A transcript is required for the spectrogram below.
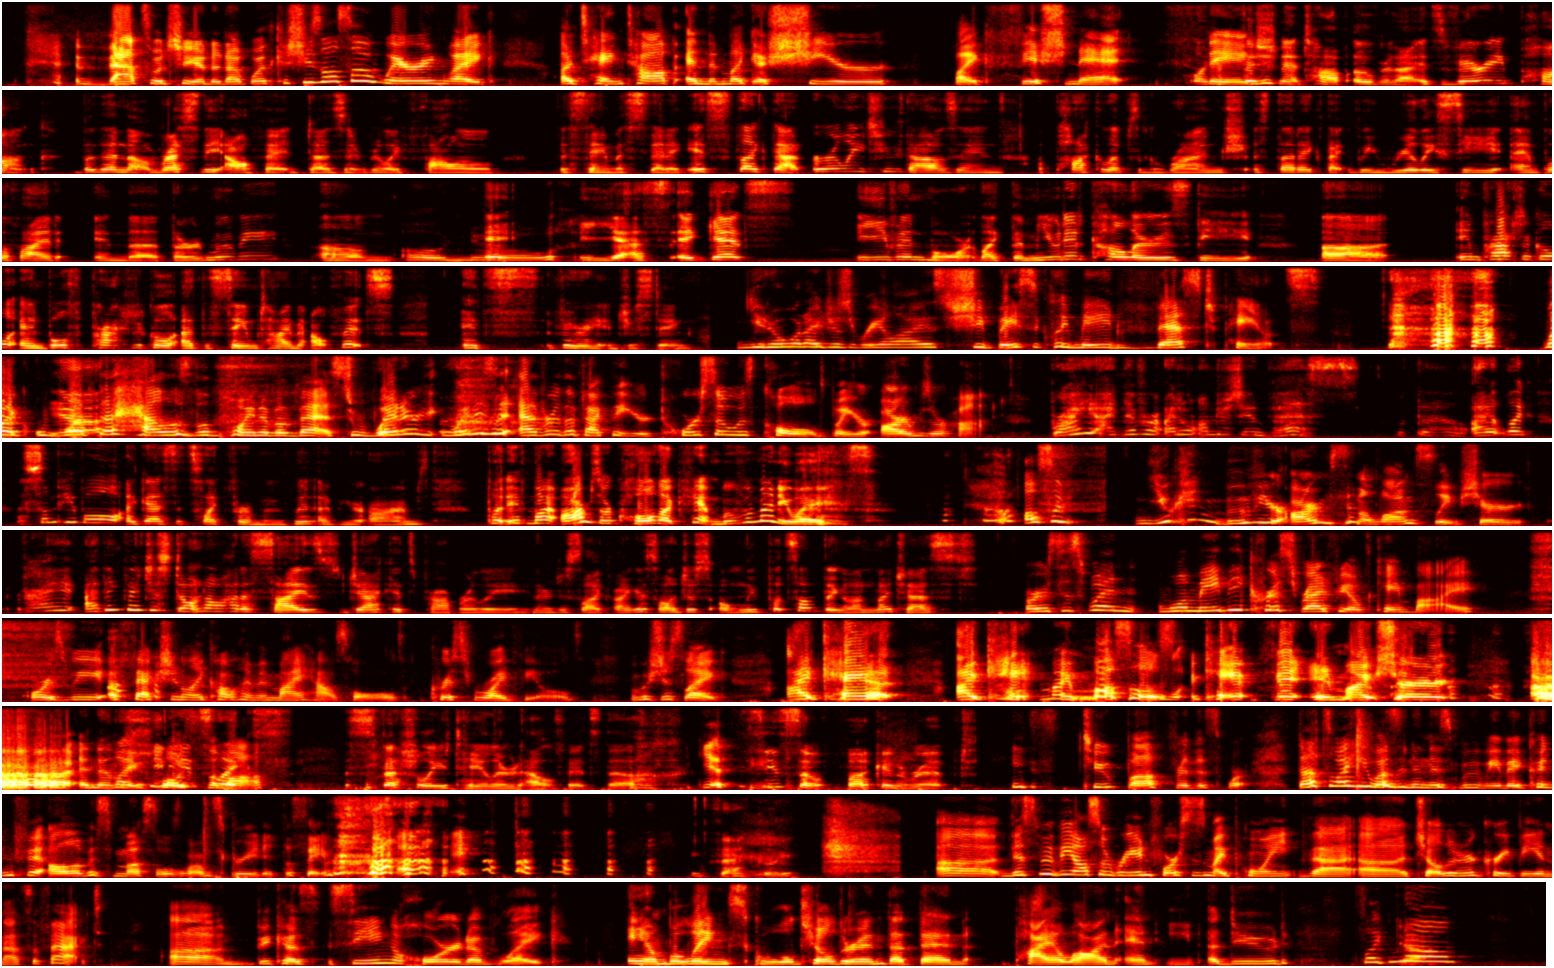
and that's what she ended up with because she's also wearing like a tank top and then like a sheer like fishnet like thing. a fishnet top over that. It's very punk, but then the rest of the outfit doesn't really follow the same aesthetic. It's like that early 2000s apocalypse grunge aesthetic that we really see amplified in the third movie. Um oh no! yes, it gets even more like the muted colors, the uh impractical and both practical at the same time outfits. It's very interesting. you know what I just realized? She basically made vest pants. like Yeah. what the hell is the point of a vest? When are when is it ever the fact that your torso is cold but your arms are hot? Right? I never I don't understand vests. What the hell? I like some people I guess it's like for movement of your arms, but if my arms are cold, I can't move them anyways. Also, you can move your arms in a long sleeve shirt. Right? I think they just don't know how to size jackets properly. They're just like, I guess I'll just only put something on my chest. Or is this when well maybe Chris Redfield came by or as we affectionately call him in my household, Chris Roydfield, was just like, I can't, I can't, my muscles can't fit in my shirt, Ugh, and then like He hoists needs them like off. specially tailored outfits though. Yes, He's so fucking ripped. He's too buff for this work. That's why he wasn't in this movie. They couldn't fit all of his muscles on screen at the same time. Exactly. uh, this movie also reinforces my point that uh, children are creepy, and that's a fact. Um, because seeing a horde of like ambling school children that then pile on and eat a dude, it's like no,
